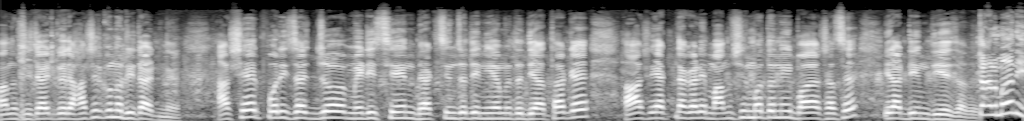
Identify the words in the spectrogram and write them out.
মানুষ রিটায়ার করে, হাঁসের কোনো রিটায়ার নেই। হাঁসের পরিচর্য মেডিসিন ভ্যাকসিন যদি নিয়মিত দেওয়া থাকে, হাঁস এক নাগাড়ে মানুষের মতনই বয়স আছে, এরা ডিম দিয়ে যাবে। তার মানে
